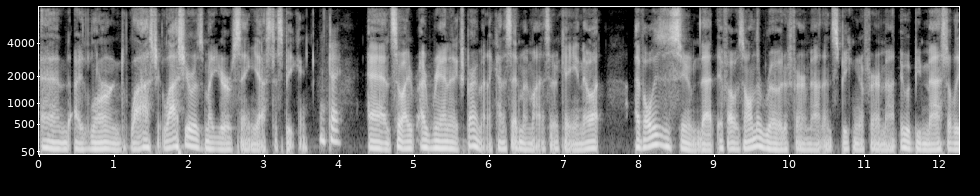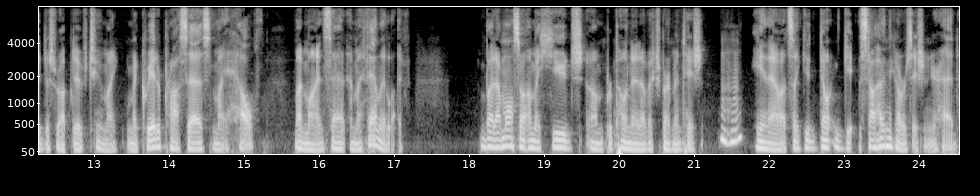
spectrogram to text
And I learned last year last year was my year of saying yes to speaking. Okay. and so I, I ran an experiment. I kind of said in my mind, I said, okay, you know what? I've always assumed that if I was on the road a fair amount and speaking a fair amount, it would be massively disruptive to my, my creative process, my health, my mindset, and my family life. But I'm also, I'm a huge um, proponent of experimentation. Mm-hmm. You know, it's like you don't get, stop having the conversation in your head.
